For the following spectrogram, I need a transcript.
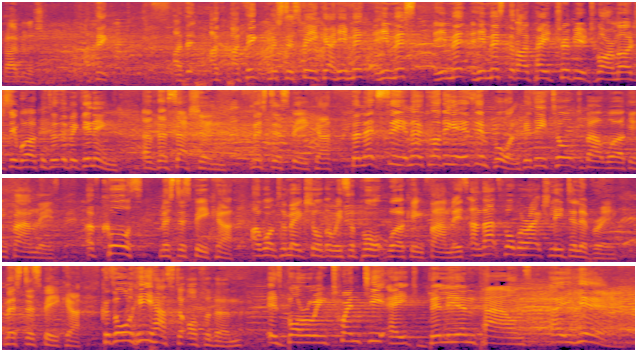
Prime Minister. I think. I, th- I, I think, Mr. Speaker, he, mi- he, missed, he, mi- he missed that I paid tribute to our emergency workers at the beginning of the session, Mr. Speaker. But let's see, no, because I think it is important, because he talked about working families. Of course, Mr. Speaker, I want to make sure that we support working families, and that's what we're actually delivering, Mr. Speaker, because all he has to offer them is borrowing £28 billion a year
